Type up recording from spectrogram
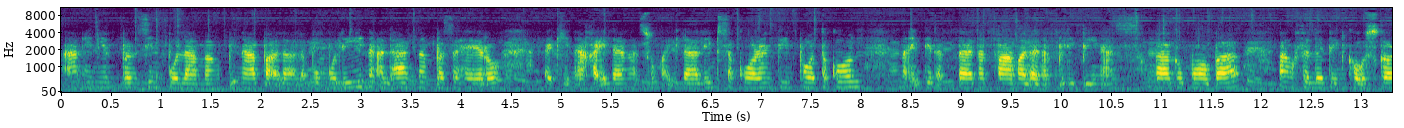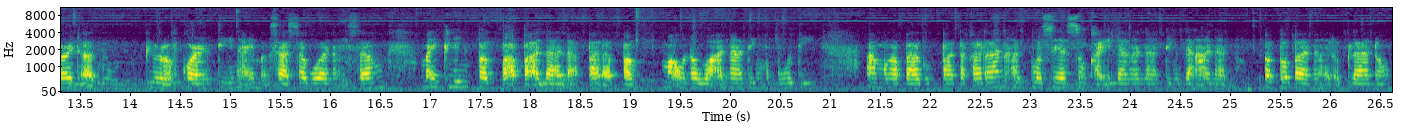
Ang inyong pansin po lamang pinapaalala po muli na lahat ng pasahero ay kinakailangan sumailalim sa quarantine protocol na itinakda ng pamalan ng Pilipinas. Bago mo ba, ang Philippine Coast Guard at Bureau of Quarantine ay magsasagawa ng isang maikling pagpapaalala para pag maunawaan nating mabuti ang mga bagong patakaran at prosesong kailangan nating daanan pagbaba ng eroplano.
